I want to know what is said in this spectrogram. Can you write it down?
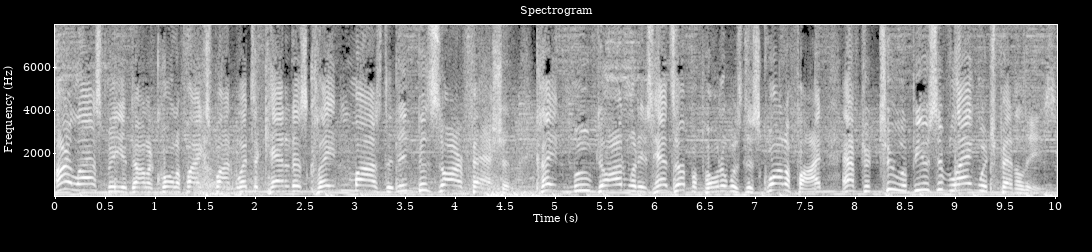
Our last million dollar qualifying spot went to Canada's Clayton Marsden in bizarre fashion. Clayton moved on when his heads up opponent was disqualified after two abusive language penalties.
